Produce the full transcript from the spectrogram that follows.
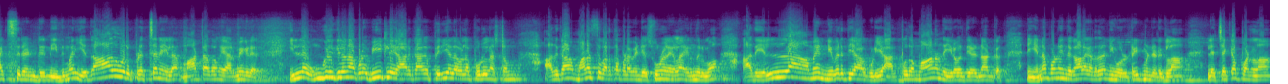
ஆக்சிடென்ட்டுன்னு இது மாதிரி ஏதாவது ஒரு பிரச்சனையில் மாட்டாதவங்க யாருமே கிடையாது. இல்லை உங்களுக்கு இல்லைனா கூட வீட்டில் யாருக்காக பெரிய லெவலில் பொருள் நஷ்டம் அதுக்காக மனசு வருத்தப்பட வேண்டிய சூழ்நிலைகள்லாம் இருந்திருக்கும். அது எல்லாமே நிவர்த்தி ஆகக்கூடிய அற்புதமான அந்த இருபத்தி ஏழு நாட்கள். நீங்கள் என்ன பண்ணணும் இந்த காலகட்டத்தில் நீங்கள் ஒரு ட்ரீட்மெண்ட் எடுக்கலாம் இல்லை செக்கப் பண்ணலாம்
